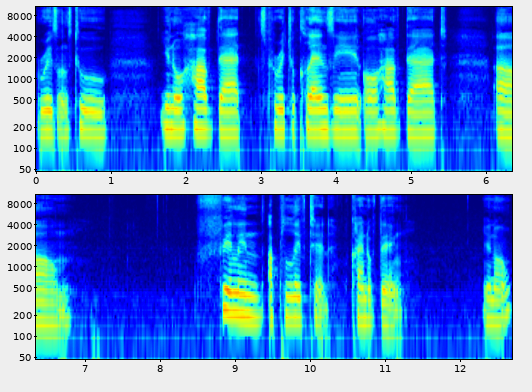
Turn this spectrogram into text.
reasons to, you know, have that spiritual cleansing or have that um, feeling uplifted kind of thing, you know?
